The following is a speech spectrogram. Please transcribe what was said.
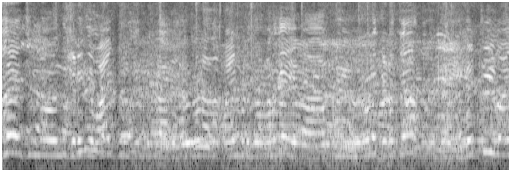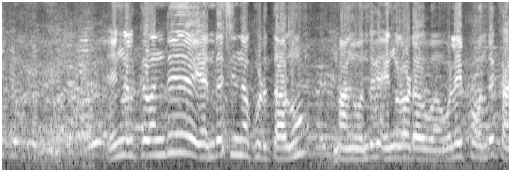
விவசாய சின்னம் வந்து கிடைக்க வாய்ப்பு இருக்குன்றாங்க அதை பயன்படுத்துவாங்க அப்படி கிடைச்சா வெற்றி வாய்ப்பு எப்படி எங்களுக்கு வந்து எந்த சின்னம் கொடுத்தாலும் நாங்கள் வந்து எங்களோட உழைப்பை வந்து க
